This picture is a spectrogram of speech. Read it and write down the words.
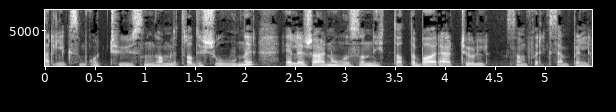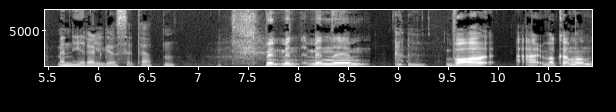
er liksom årtusen gamle tradisjoner, eller så er noe så nytt at det bare er tull, som f.eks. med nyreligiøsiteten. Men, men, men eh, hva, er, hva kan man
